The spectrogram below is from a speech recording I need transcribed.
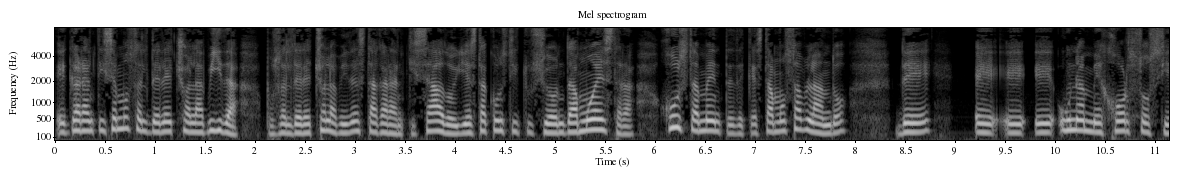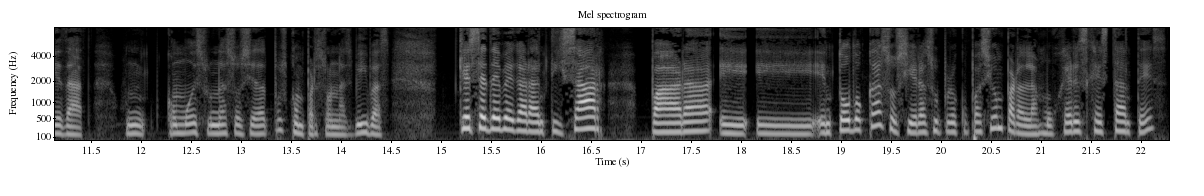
eh, garanticemos el derecho a la vida. Pues el derecho a la vida está garantizado y esta constitución da muestra justamente de que estamos hablando de eh, eh, eh, una mejor sociedad. Un- ¿Cómo es una sociedad? Pues con personas vivas. ¿Qué se debe garantizar? Para, eh, eh, en todo caso, si era su preocupación para las mujeres gestantes,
